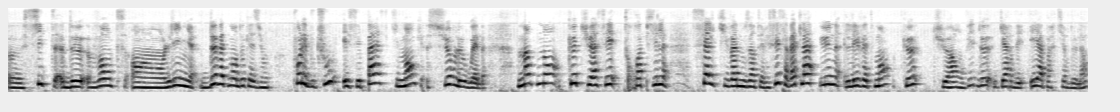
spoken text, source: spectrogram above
euh, sites de vente en ligne de vêtements d'occasion les bouts de chou et c'est pas ce qui manque sur le web. Maintenant que tu as ces trois piles, celle qui va nous intéresser, ça va être la une, les vêtements que tu as envie de garder. Et à partir de là,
